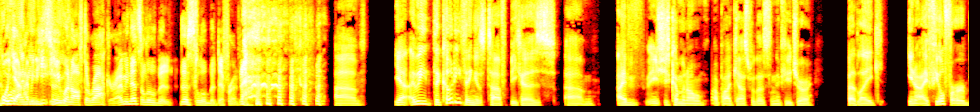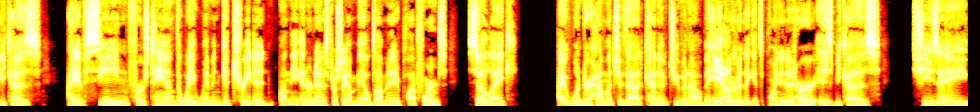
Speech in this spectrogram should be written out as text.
Well, Well, yeah, I I mean, mean, he, he went off the rocker. I mean, that's a little bit that's a little bit different. um, yeah. I mean, the Codie thing is tough because um, I've I mean, she's coming on a podcast with us in the future, but like you know, I feel for her because I have seen firsthand the way women get treated on the internet, especially on male dominated platforms. So like, I wonder how much of that kind of juvenile behavior that gets pointed at her is because she's a,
